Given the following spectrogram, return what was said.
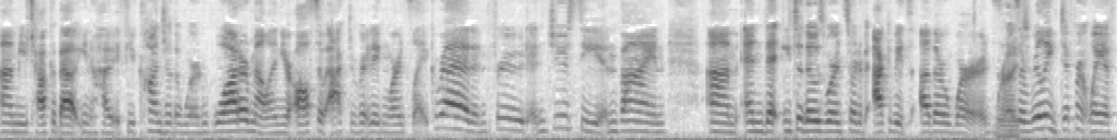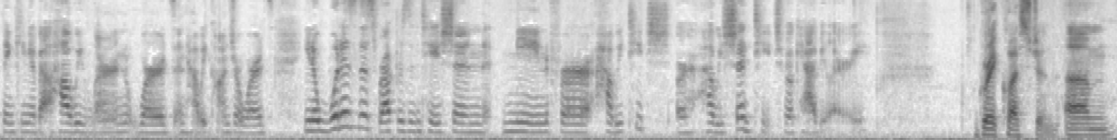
Um, you talk about you know how if you conjure the word watermelon, you're also activating words like red and fruit and juicy and vine, um, and that each of those words sort of activates other words. Right. It's a really different way of thinking about how we learn words and how we conjure words. You know, what does this representation mean for how we teach or how we should teach vocabulary? Great question. Um,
